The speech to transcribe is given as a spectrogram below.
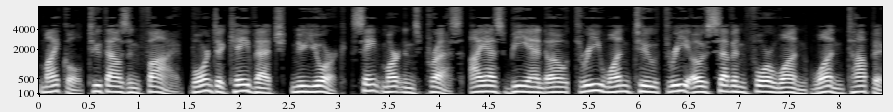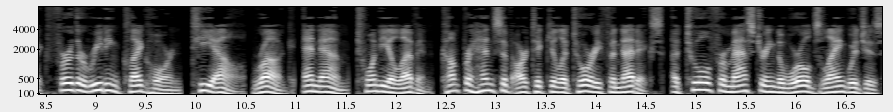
Michael 2005, Born to Kvetch, New York, St. Martin's Press, ISBN 0 31 312-30741-1 Topic Further reading Cleghorn, T. L., Rugg, N. M. 2011, Comprehensive Articulatory Phonetics, A Tool for Mastering the World's Languages,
